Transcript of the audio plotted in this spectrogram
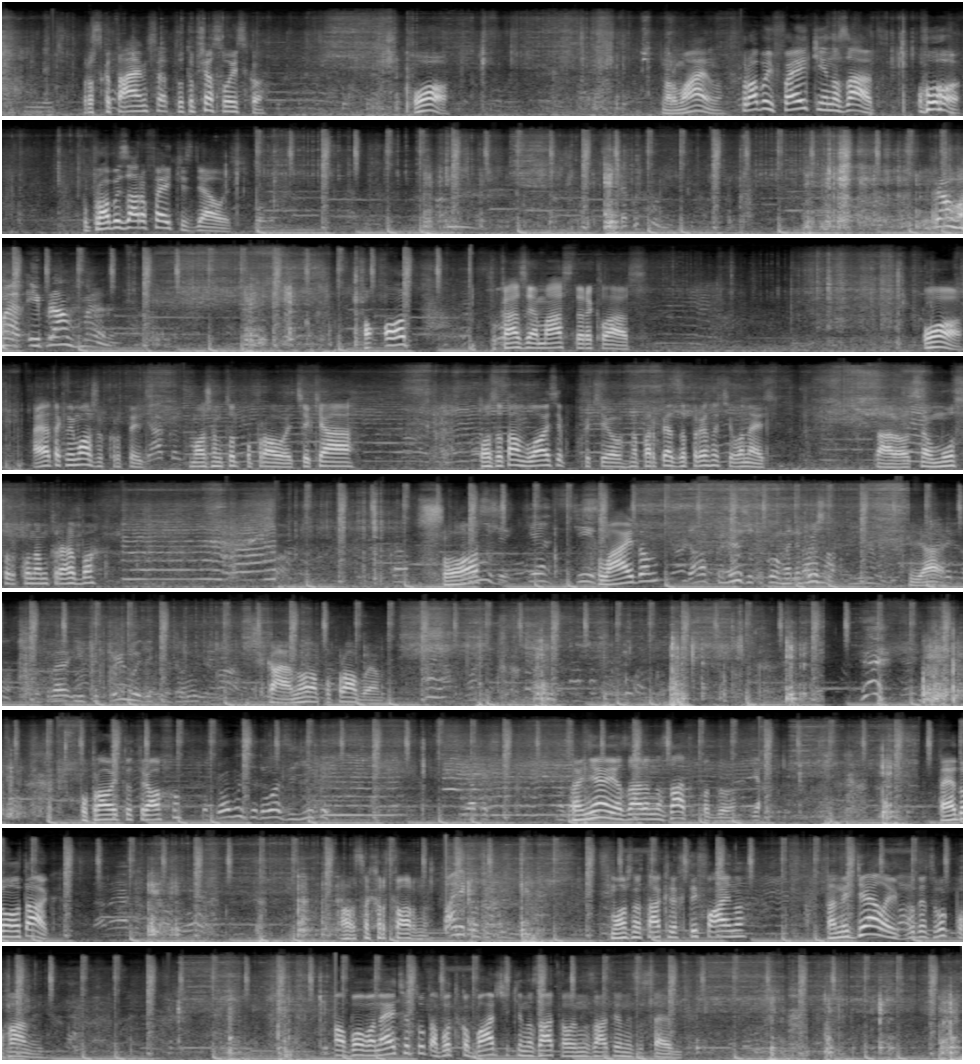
Розкатаємося. Тут взагалі слизько. О! Нормально. Пробуй фейки і назад. О! Попробуй зараз фейки зробити. І прям в мене, і прям в мене. О, оп! Показує мастер клас. О! А я так не можу крутити. Можемо тут попробувати. Як я поза там в лозі хотів на парпет запригнути і вонець. Зараз оце в мусорку нам треба. Що? Слайдом? Да, в калюжу такого в мене вийшло. Я. Чекай, ну попробуємо. Поправити тут трьоху? Попробуй сюди заїхати. Якось. Та ні, я зараз назад впаду. Та я думав так. Але це хардкорно. Паніку закрив. Можна так лягти файно. Та не ділай, буде звук поганий. Або ванеті тут, або тако барчики назад, але назад я не засейвлю.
